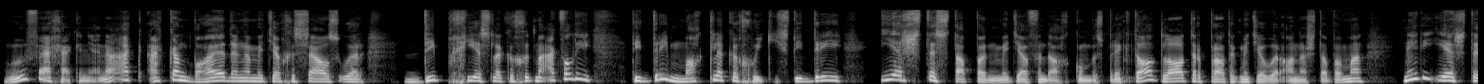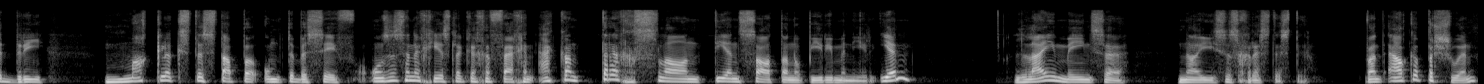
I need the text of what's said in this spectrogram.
Hoe veg ek en jy? Nou ek ek kan baie dinge met jou gesels oor diep geestelike goed, maar ek wil die die drie maklike goedjies, die drie eerste stappe met jou vandag kom bespreek. Dalk later praat ek met jou oor ander stappe, maar net die eerste 3 maklikste stappe om te besef ons is in 'n geestelike geveg en ek kan terugslaan teen Satan op hierdie manier lei mense na Jesus Christus toe. Want elke persoon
